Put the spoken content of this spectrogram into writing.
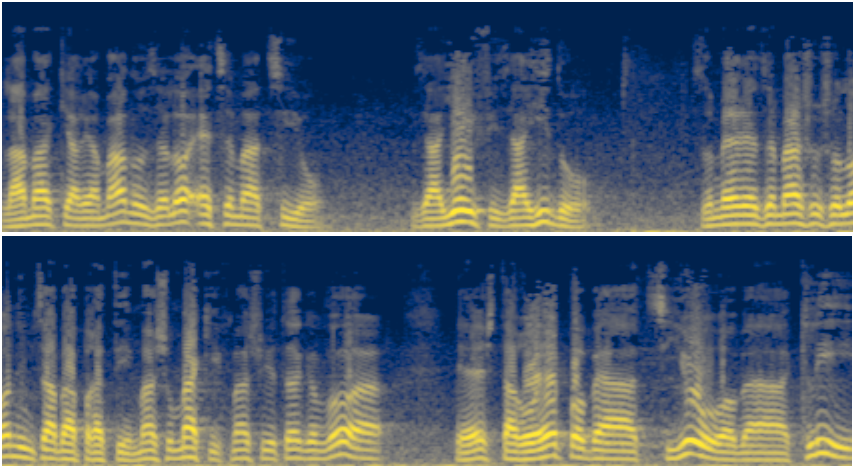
למה? כי הרי אמרנו, זה לא עצם הציור, זה היפי, זה ההידור. זאת אומרת, זה משהו שלא נמצא בפרטים, משהו מקיף, משהו יותר גבוה, יש, אתה רואה פה בציור או בכלי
